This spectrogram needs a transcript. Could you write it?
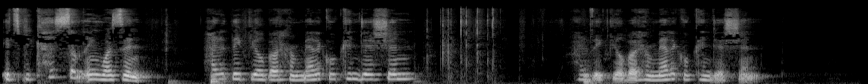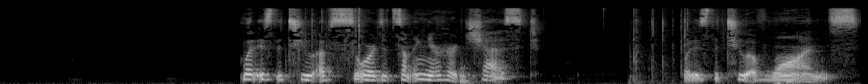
it's because something wasn't how did they feel about her medical condition? How did they feel about her medical condition? What is the Two of Swords? It's something near her chest. What is the Two of Wands?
